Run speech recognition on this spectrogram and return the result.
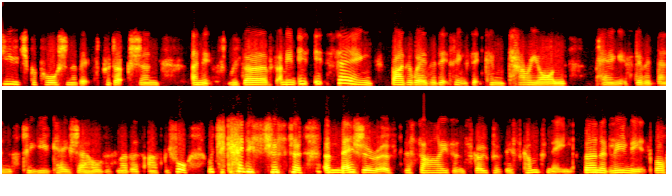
huge proportion of its production and its reserves. I mean, it, it's saying, by the way, that it thinks it can carry on paying its dividends to UK shareholders and others as before, which again is just a, a, measure of the size and scope of this company. Bernard Looney, its boss,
